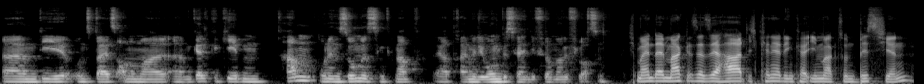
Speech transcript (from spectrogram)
ähm, die uns da jetzt auch nochmal ähm, Geld gegeben haben. Und in Summe sind knapp ja, drei Millionen bisher in die Firma geflossen. Ich meine, dein Markt ist ja sehr hart. Ich kenne ja den KI-Markt so ein bisschen.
